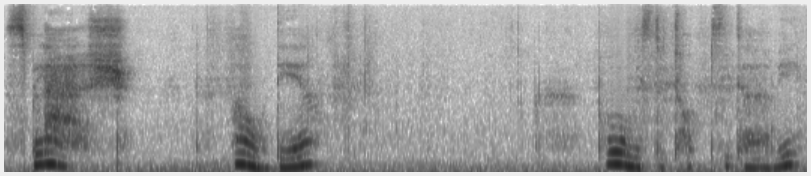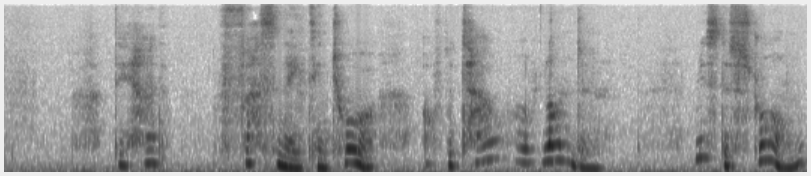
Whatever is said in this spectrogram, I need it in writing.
Splash! Oh dear. Poor Mr. Topsy Turvy. They had a fascinating tour of the Tower of London. Mr. Strong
